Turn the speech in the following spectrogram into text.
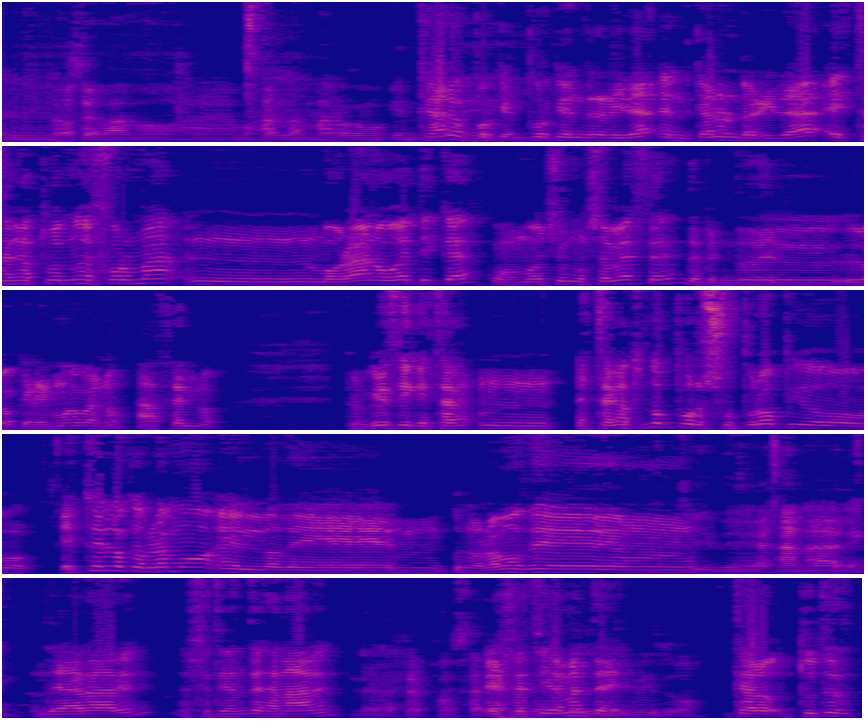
él no se va a mo- a mojar las manos como quien Claro, dice porque, y- porque en realidad, en, claro, en realidad están actuando de forma mm, moral o ética, como hemos hecho muchas veces, dependiendo de lo que les mueva, ¿no? A hacerlo. Pero quiero decir que están, mm, están actuando por su propio. Esto es lo que hablamos en lo de. mm, Cuando hablamos de. mm, Sí, de Hannah Arendt, De Hannah Arendt, efectivamente Hannah Arendt. de la responsabilidad Efectivamente. del individuo. Claro, tú te estás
